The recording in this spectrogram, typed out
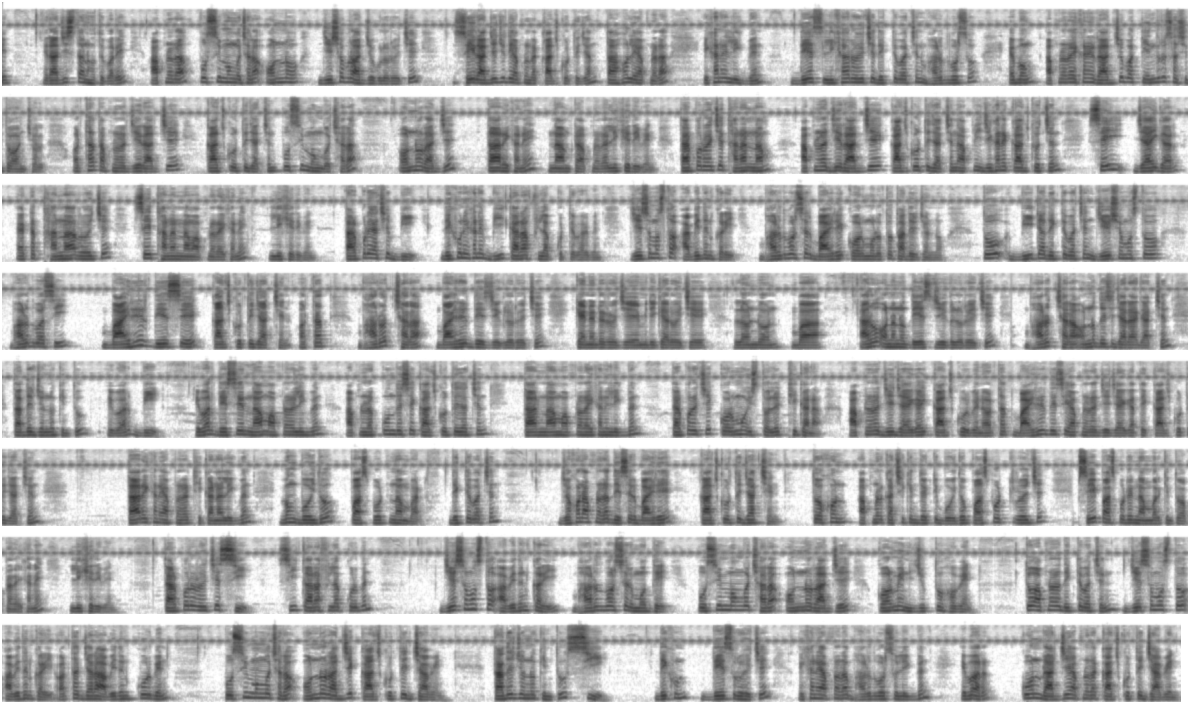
রাজস্থান হতে পারে। আপনারা পশ্চিমবঙ্গ ছাড়া অন্য যেসব রাজ্যগুলো রয়েছে, সেই রাজ্যে যদি আপনারা কাজ করতে যান, তাহলে আপনারা এখানে লিখবেন, দেশ লেখা রয়েছে দেখতে পাচ্ছেন ভারতবর্ষ, এবং আপনারা এখানে রাজ্য বা কেন্দ্রশাসিত অঞ্চল, অর্থাৎ আপনারা যে রাজ্যে কাজ করতে যাচ্ছেন পশ্চিমবঙ্গ ছাড়া অন্য রাজ্যে, তার এখানে নামটা আপনারা লিখে দিবেন। তারপর রয়েছে থানার নাম আপনারা যে রাজ্যে কাজ করতে যাচ্ছেন, আপনি যেখানে কাজ করছেন, সেই জায়গার একটা থানা রয়েছে, সেই থানার নাম আপনারা এখানে লিখে দেবেন। তারপরে আছে বি দেখুন এখানে বি কারা ফিল করতে পারবেন। যে সমস্ত আবেদনকারী ভারতবর্ষের বাইরে কর্মরত তাদের জন্য। তো বিটা দেখতে পাচ্ছেন, যে সমস্ত ভারতবাসী বাইরের দেশে কাজ করতে যাচ্ছেন, অর্থাৎ ভারত ছাড়া বাইরের দেশ যেগুলো রয়েছে, ক্যানাডা রয়েছে, আমেরিকা রয়েছে লন্ডন বা আরও অন্যান্য দেশ যেগুলো রয়েছে, ভারত ছাড়া অন্য দেশে যারা যাচ্ছেন, তাদের জন্য কিন্তু এবার বি এবার দেশের নাম আপনারা লিখবেন, আপনারা কোন দেশে কাজ করতে যাচ্ছেন, তার নাম আপনারা এখানে লিখবেন, তারপর হচ্ছে কর্মস্থলের ঠিকানা। আপনারা যে জায়গায় কাজ করবেন, অর্থাৎ বাইরের দেশে আপনারা যে জায়গাতে কাজ করতে যাচ্ছেন, তার এখানে আপনারা ঠিকানা লিখবেন এবং বৈধ পাসপোর্ট নাম্বার। দেখতে পাচ্ছেন, যখন আপনারা দেশের বাইরে কাজ করতে যাচ্ছেন, তখন আপনার কাছে কিন্তু একটি বৈধ পাসপোর্ট রয়েছে। সেই পাসপোর্টের নাম্বার কিন্তু আপনারা এখানে লিখে দিবেন। তারপরে রয়েছে সি সি কারা ফিল করবেন? যে সমস্ত আবেদনকারী ভারতবর্ষের মধ্যে পশ্চিমবঙ্গ ছাড়া অন্য রাজ্যে কর্মে নিযুক্ত হবেন। তো আপনারা দেখতে পাচ্ছেন, যে সমস্ত আবেদনকারী, অর্থাৎ যারা আবেদন করবেন, পশ্চিমবঙ্গ ছাড়া অন্য রাজ্যে কাজ করতে যাবেন, তাদের জন্য কিন্তু সি দেখুন, দেশ রয়েছে। এখানে আপনারা ভারতবর্ষ লিখবেন। এবার কোন রাজ্যে আপনারা কাজ করতে যাবেন?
